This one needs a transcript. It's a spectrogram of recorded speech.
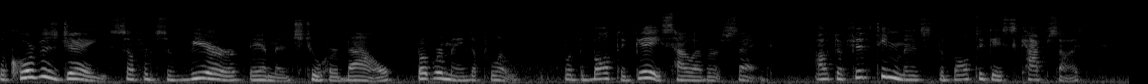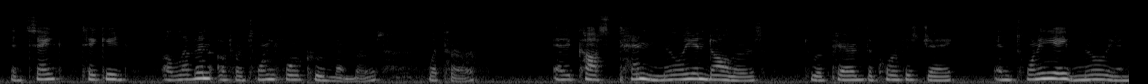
The Corvus J suffered severe damage to her bow, but remained afloat. But the Baltic Ace, however, sank. After 15 minutes, the Baltic Ace capsized and sank, taking 11 of her 24 crew members with her. And it cost $10 million to repair the Corvus J and $28 million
